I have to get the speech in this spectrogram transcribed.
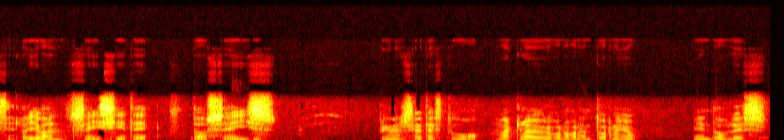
Se lo llevan 6-7, 2-6. Primer set estuvo la clave, pero bueno, gran torneo en dobles.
